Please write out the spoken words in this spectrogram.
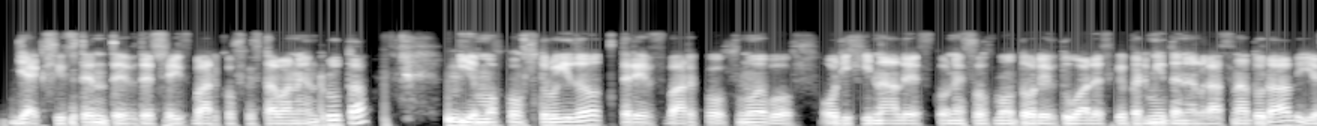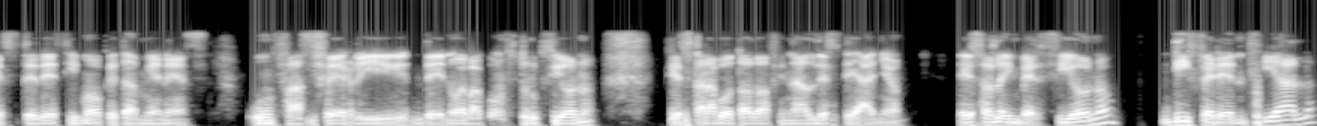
ya existentes de seis barcos que estaban en ruta y hemos construido tres barcos nuevos originales con esos motores duales que permiten el gas natural y este décimo que también es un fast ferry de nueva construcción que estará votado a final de este año. Esa es la inversión diferencial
